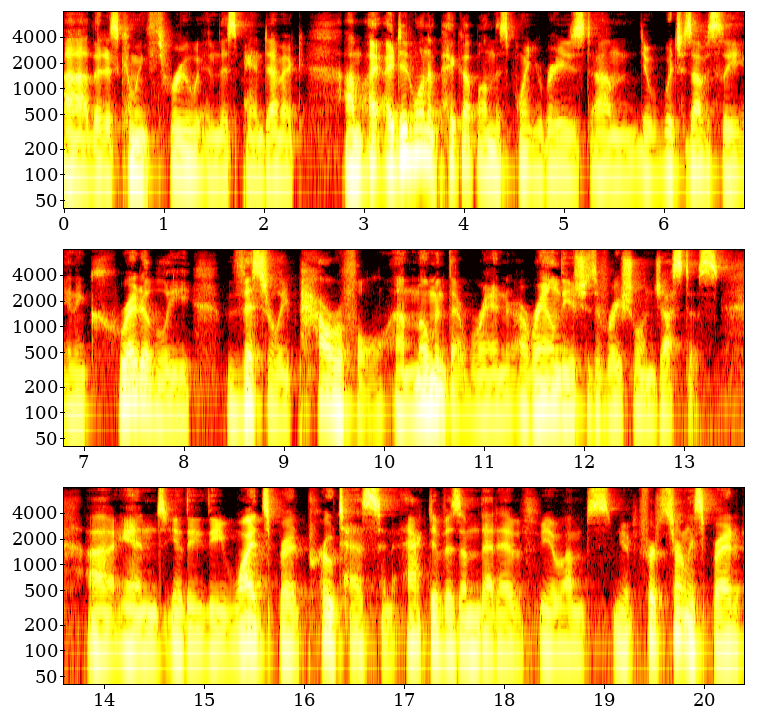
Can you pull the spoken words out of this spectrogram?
uh, that is coming through in this pandemic. Um, I, I, did want to pick up on this point you raised, um, which is obviously an incredibly viscerally powerful um, moment that we're in around the issues of racial injustice uh, and you know the the widespread protests and activism that have you know, um, you know first certainly spread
